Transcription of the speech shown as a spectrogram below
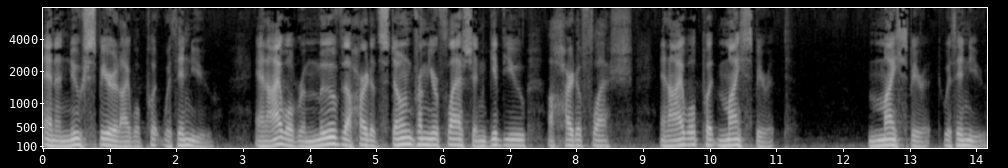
And a new spirit I will put within you. And I will remove the heart of stone from your flesh and give you a heart of flesh and I will put my spirit, my spirit within you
